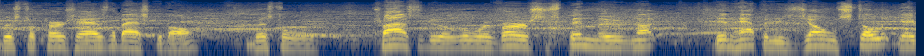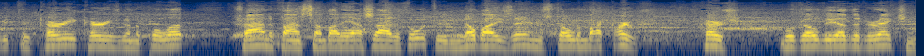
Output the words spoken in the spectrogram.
Bristol Kirsch has the basketball. Bristol tries to do a little reverse spin move. Not didn't happen. As Jones stole it, gave it to Curry. Curry's going to pull up, trying to find somebody outside the to. Nobody's there, and it's stolen by Kirsch. Kirsch will go the other direction.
